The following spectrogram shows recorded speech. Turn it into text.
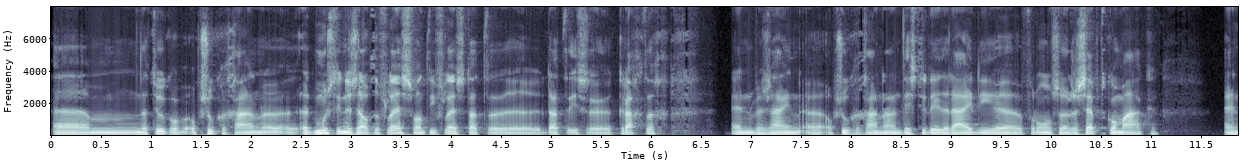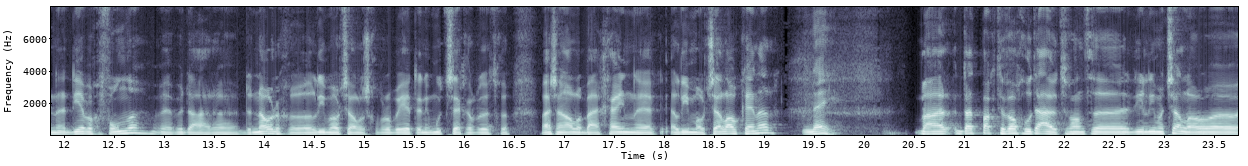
ehm, natuurlijk op, op zoek gegaan. eh, het moest in dezelfde fles, want die fles dat, eh, dat is krachtig. En we zijn op zoek gegaan naar een distilleerderij die voor ons een recept kon maken. En die hebben we gevonden. We hebben daar de nodige limoncello's geprobeerd. En ik moet zeggen, Rutger, wij zijn allebei geen limoncello-kenner. Nee. Maar dat pakte wel goed uit, want die limoncello,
